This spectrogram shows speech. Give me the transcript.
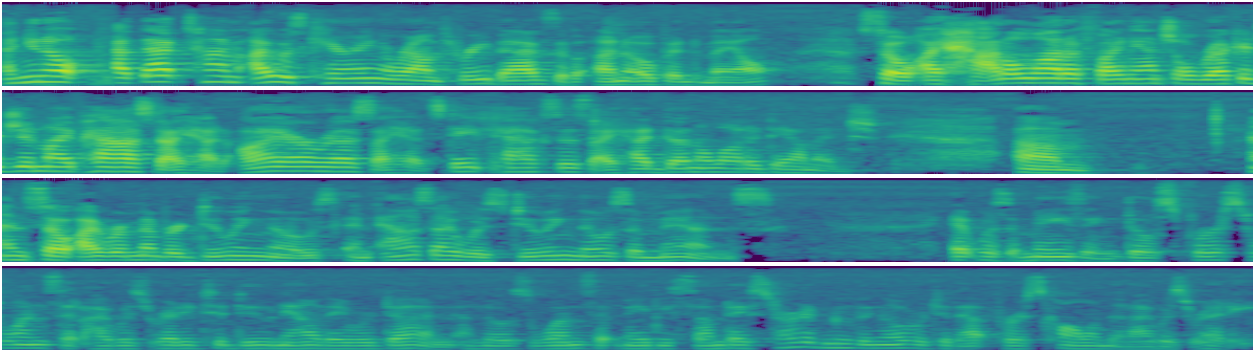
And you know, at that time, I was carrying around three bags of unopened mail. So I had a lot of financial wreckage in my past. I had IRS, I had state taxes, I had done a lot of damage. Um, and so I remember doing those, and as I was doing those amends, it was amazing. Those first ones that I was ready to do, now they were done. And those ones that maybe someday started moving over to that first column that I was ready.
